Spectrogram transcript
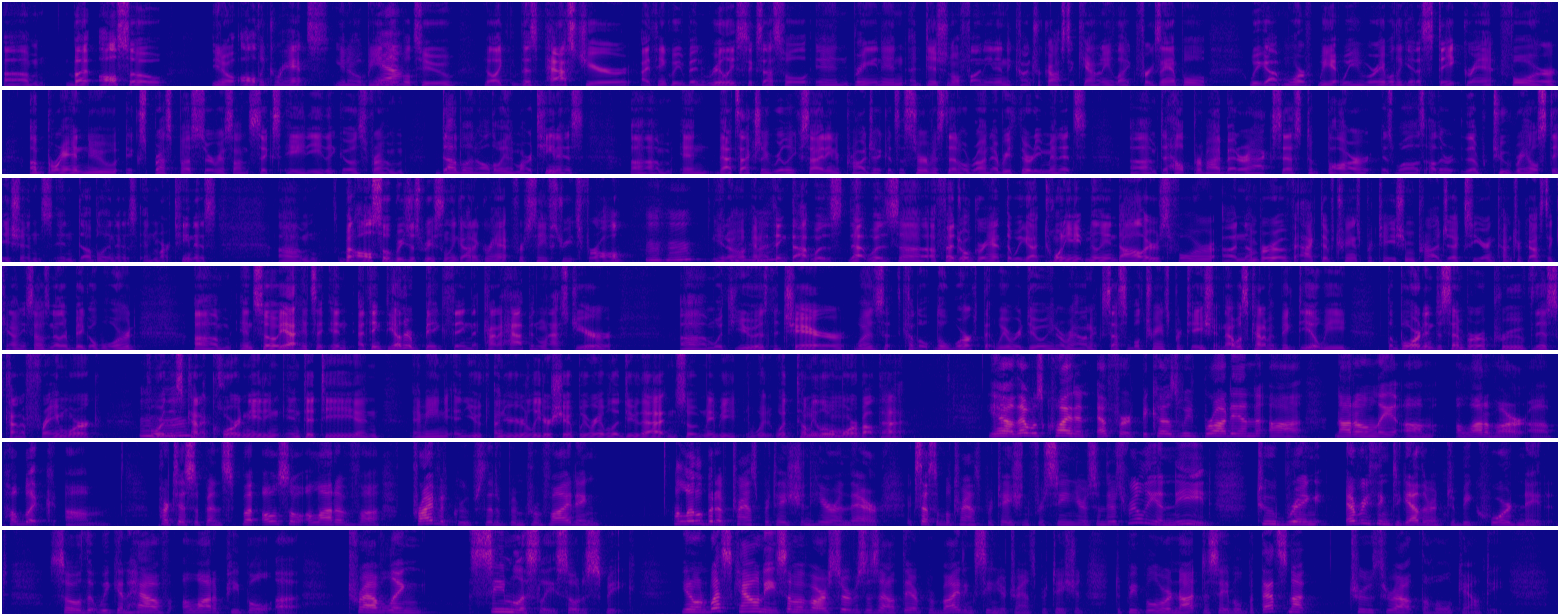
Um, but also, you know, all the grants, you know, being Yeah. able to, you know, like this past year, I think we've been really successful in bringing in additional funding into Contra Costa County. Like, for example, we got more, we, we were able to get a state grant for a brand new express bus service on 680 that goes from Dublin all the way to Martinez. Um, and that's actually really exciting. A project. It's a service that'll run every 30 minutes um, to help provide better access to BART as well as other the two rail stations in Dublin and, in Martinez. Um, but also, we just recently got a grant for Safe Streets for All. Mm-hmm. You know, and I think that was that was uh, a federal grant that we got 28 million dollars for a number of active transportation projects here in Contra Costa County. So that was another big award. Um, and so, yeah, it's and I think the other big thing that kind of happened last year um, with you as the chair was of the work that we were doing around accessible transportation. That was kind of a big deal. We the board in December approved this kind of framework for this kind of coordinating entity, and I mean, and you under your leadership, we were able to do that. And so, maybe what, what tell me a little more about that. Yeah, that was quite an effort because we've brought in uh, not only um, a lot of our uh, public um, participants, but also a lot of uh, private groups that have been providing a little bit of transportation here and there, accessible transportation for seniors. And there's really a need to bring everything together and to be coordinated so that we can have a lot of people uh, traveling seamlessly, so to speak. You know, in West County, some of our services out there providing senior transportation to people who are not disabled, but that's not true throughout the whole county.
